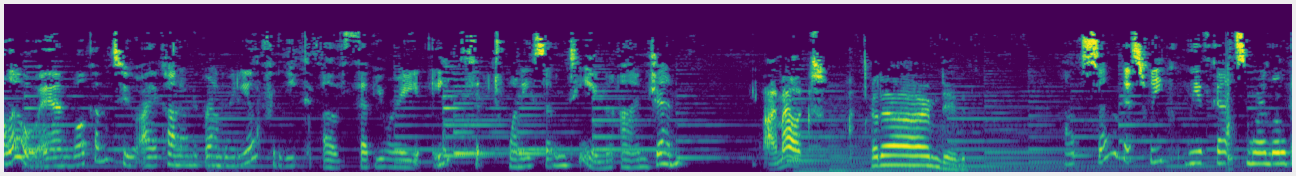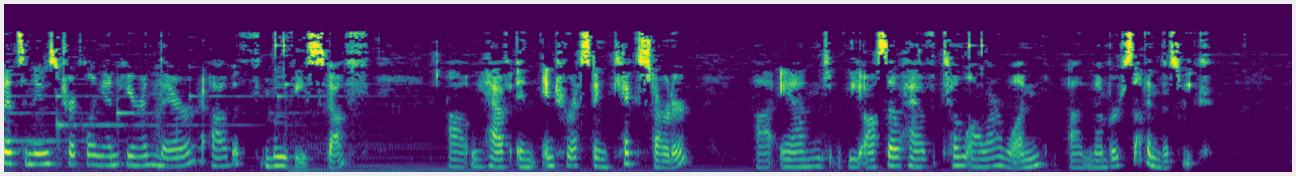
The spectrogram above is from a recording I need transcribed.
Hello, and welcome to Icon Underground Radio for the week of February 8th, 2017. I'm Jen. I'm Alex. And I'm David. Uh, so this week we've got some more little bits of news trickling in here and there uh, with movie stuff. Uh, we have an interesting Kickstarter, uh, and we also have Till All Are One uh, number seven this week.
